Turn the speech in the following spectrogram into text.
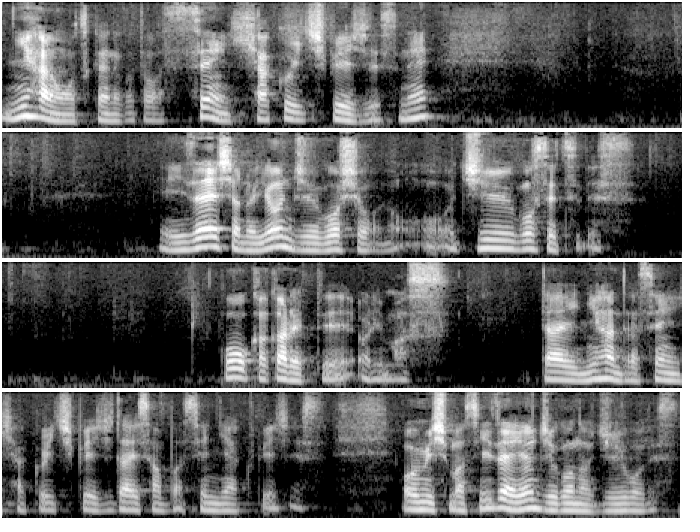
2版をお使いの方は1101ページですね。イザヤ書の45章の15節です。こう書かれております。第2版では1101ページ、第3版1200ページです。お読みします。イザヤ45の15です。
